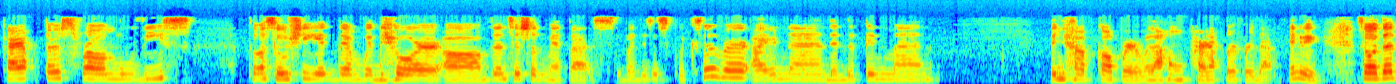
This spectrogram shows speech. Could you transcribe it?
characters from movies to associate them with your um, transition metals. But this is Quicksilver, Iron Man, then the Tin Man, then you have copper. Wala akong character for that. Anyway, so the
